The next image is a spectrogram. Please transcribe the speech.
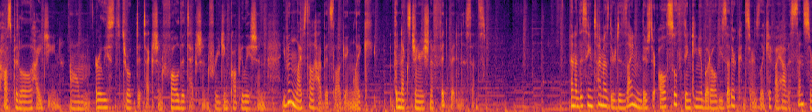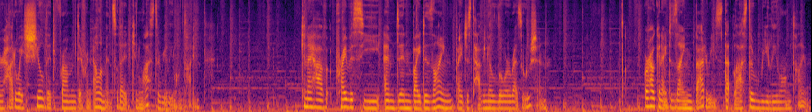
hospital hygiene, um, early stroke detection, fall detection for aging population, even lifestyle habits logging, like the next generation of Fitbit in a sense. And at the same time as they're designing this, they're also thinking about all these other concerns, like if I have a sensor, how do I shield it from different elements so that it can last a really long time? Can I have privacy embedded in by design by just having a lower resolution? Or how can I design batteries that last a really long time?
